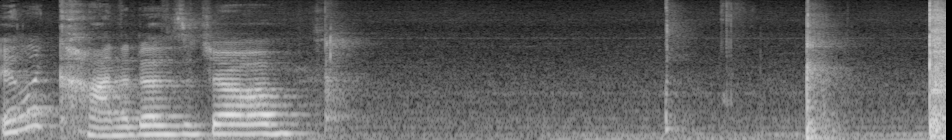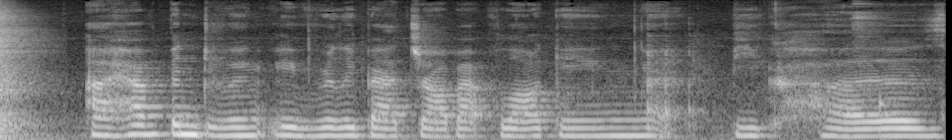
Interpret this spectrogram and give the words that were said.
it like kind of does the job. I have been doing a really bad job at vlogging because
